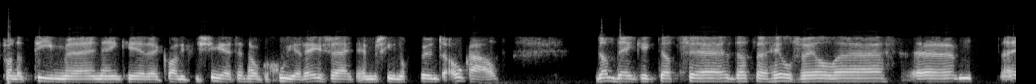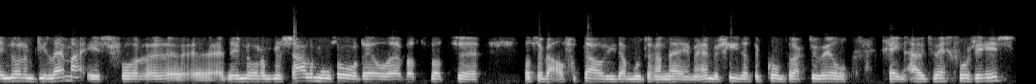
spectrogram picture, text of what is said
van het team uh, in één keer uh, kwalificeert en ook een goede race rijdt en misschien nog punten ook haalt, dan denk ik dat, dat er heel veel um, een enorm dilemma is voor een enorm Salomonsoordeel wat, wat, wat ze bij Tauri dan moeten gaan nemen. Hè. Misschien dat er contractueel geen uitweg voor ze is.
